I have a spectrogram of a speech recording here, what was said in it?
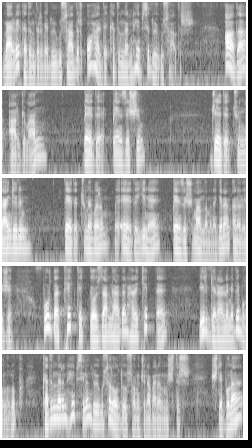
Merve kadındır ve duygusaldır. O halde kadınların hepsi duygusaldır. A'da argüman, B'de benzeşim, C'de tümden gelim, D'de tüme varım ve E'de yine benzeşim anlamına gelen analoji. Burada tek tek gözlemlerden hareketle bir genellemede bulunulup kadınların hepsinin duygusal olduğu sonucuna varılmıştır. İşte buna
